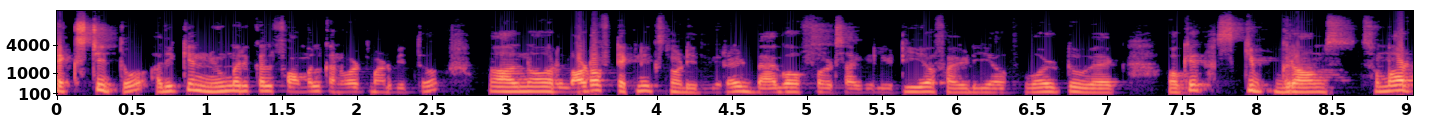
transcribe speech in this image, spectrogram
ಟೆಕ್ಸ್ಟ್ ಇತ್ತು, ಅದಕ್ಕೆ ನ್ಯೂಮರಿಕಲ್ ಫಾರ್ಮಲ್ ಕನ್ವರ್ಟ್ ಮಾಡಿಬಿತ್ತು ನಾವು ಲಾಟ್ ಆಫ್ ಟೆಕ್ನಿಕ್ಸ್ ನೋಡಿದ್ವಿ ರೈಟ್ ಬ್ಯಾಗ್ ಆಫ್ ವರ್ಡ್ಸ್ ಆಗಿರಲಿ T F I D F word to vec okay skip grams ಸುಮಾರು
